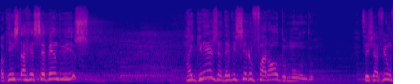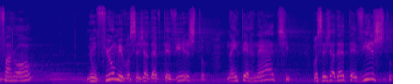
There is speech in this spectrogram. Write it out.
Alguém está recebendo isso? A igreja deve ser o farol do mundo. Você já viu um farol? Num filme você já deve ter visto, na internet você já deve ter visto,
